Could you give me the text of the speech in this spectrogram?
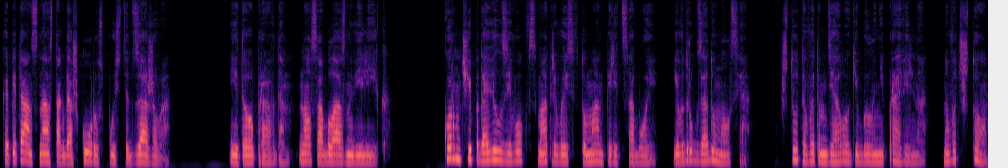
Капитан с нас тогда шкуру спустит заживо. И то правда, но соблазн велик. Кормчий подавил зевок, всматриваясь в туман перед собой, и вдруг задумался. Что-то в этом диалоге было неправильно. Но вот что?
